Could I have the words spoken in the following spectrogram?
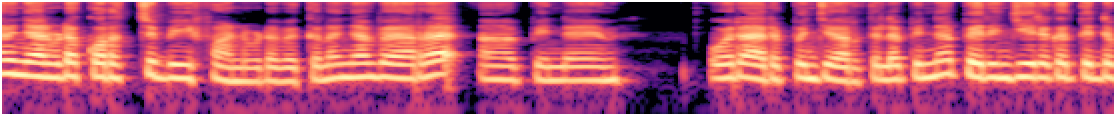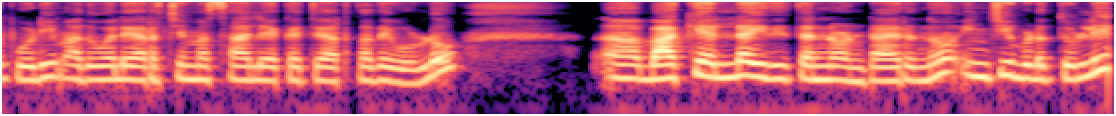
അങ്ങനെ ഞാനിവിടെ കുറച്ച് ബീഫാണ് ഇവിടെ വെക്കുന്നത്. ഞാൻ വേറെ പിന്നെ ഒരരപ്പും ചേർത്തില്ല. പിന്നെ പെരിഞ്ജീരകത്തിന്റെ പൊടിയും അതുപോലെ ഇറച്ചി മസാലയൊക്കെ ചേർത്തതേ ഉള്ളൂ. ബാക്കിയെല്ലാം ഇതിൽ തന്നെ ഉണ്ടായിരുന്നു. ഇഞ്ചി വെളുത്തുള്ളി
